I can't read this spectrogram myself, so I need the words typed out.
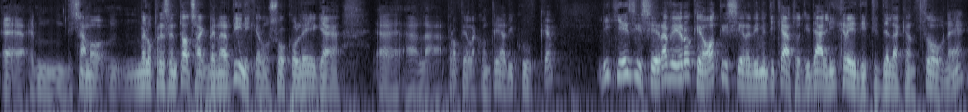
eh, mm, diciamo, me lo presentò Chuck Bernardini, che era un suo collega eh, alla, proprio alla contea di Cook. Gli chiesi se era vero che Otis si era dimenticato di dargli i crediti della canzone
